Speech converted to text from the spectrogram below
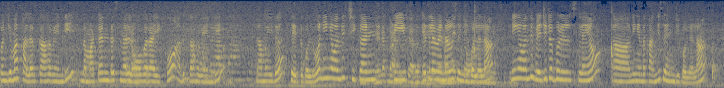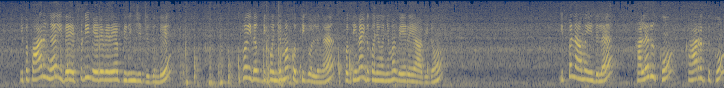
கொஞ்சமாக கலருக்காக வேண்டி இந்த மட்டன் ஸ்மெல் ஓவர் அதுக்காக வேண்டி நம்ம இதை சேர்த்துக்கொள்ளுவோம். நீங்கள் வந்து சிக்கன் பீஃப் எதில் வேணாலும் செஞ்சு கொள்ளலாம் நீங்கள் வந்து வெஜிடபிள்ஸ்லேயும் நீங்கள் இந்த கஞ்சி செஞ்சு கொள்ளலாம் இப்போ பாருங்கள் இதை எப்படி வேறு வேறையாக பிரிஞ்சிட்டுதுண்டு. இப்போ இதை இப்படி கொஞ்சமாக கொத்தி கொள்ளுங்கள் கொத்தினா இது கொஞ்சம் கொஞ்சமாக வேறையாகிடும். இப்போ நாம் இதில் கலருக்கும் காரத்துக்கும்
